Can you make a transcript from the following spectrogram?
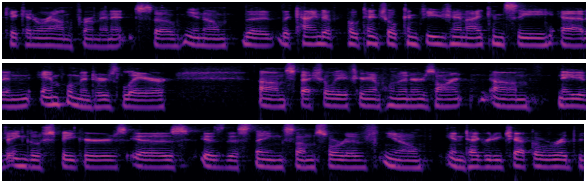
kick it around for a minute. So, you know, the, the kind of potential confusion I can see at an implementer's layer, um, especially if your implementers aren't um, native English speakers, is is this thing some sort of you know integrity check over the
